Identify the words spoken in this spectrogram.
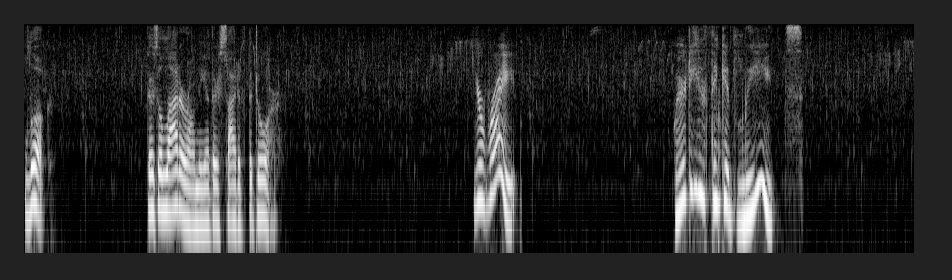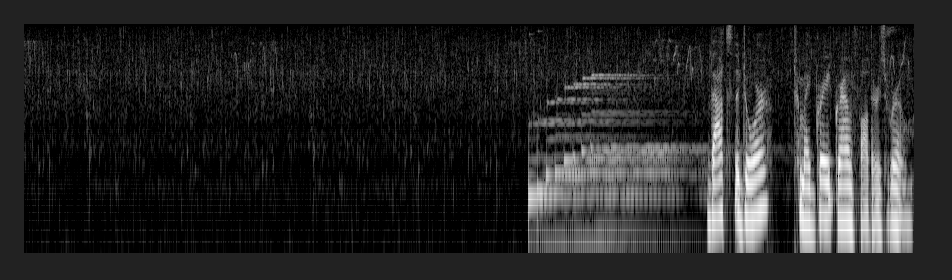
look. There's a ladder on the other side of the door. You're right. Where do you think it leads? That's the door to my great grandfather's room.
